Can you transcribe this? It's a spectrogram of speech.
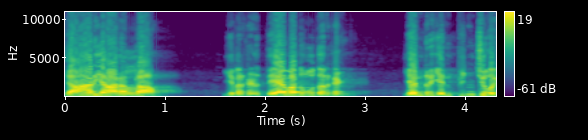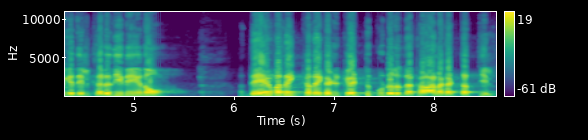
யார் யாரெல்லாம் இவர்கள் தேவதூதர்கள் என்று என் பிஞ்சு வயதில் கருதினேனோ தேவதை கதைகள் கேட்டுக்கொண்டிருந்த காலகட்டத்தில்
